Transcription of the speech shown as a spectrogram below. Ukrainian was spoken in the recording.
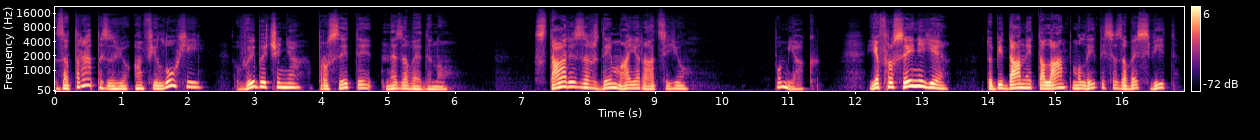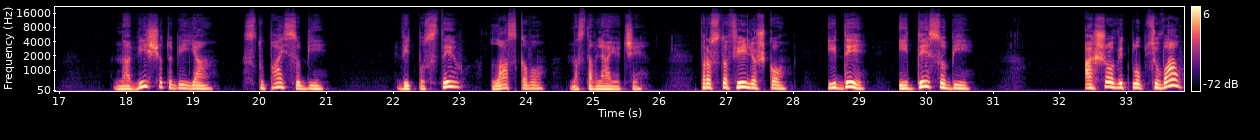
За трапезою Амфілохій вибачення просити не заведено. Старець завжди має рацію. Пом'як. Єфросиніє, тобі даний талант молитися за весь світ. Навіщо тобі я? Ступай собі, відпустив, ласкаво наставляючи. Простофілюшко, іди, іди собі. А що відплупцював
